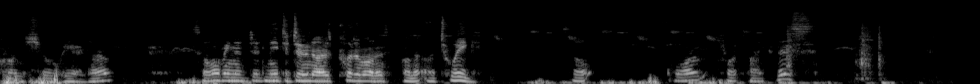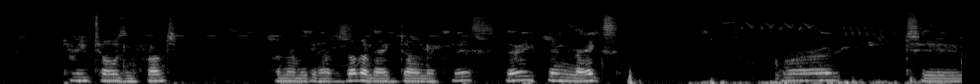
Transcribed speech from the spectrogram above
on show here now. So all we need to do now is put him on a, on a, a twig. So one foot like this, three toes in front, and then we could have his other leg down like this, very thin legs. One, two,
